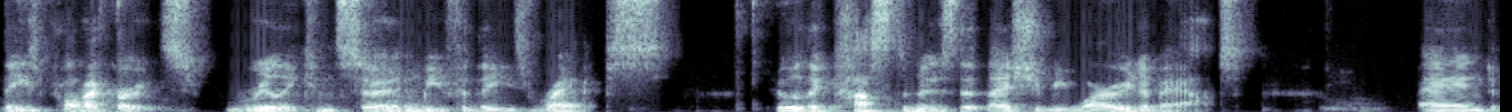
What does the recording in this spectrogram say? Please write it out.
these product groups really concern me for these reps. Who are the customers that they should be worried about? And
